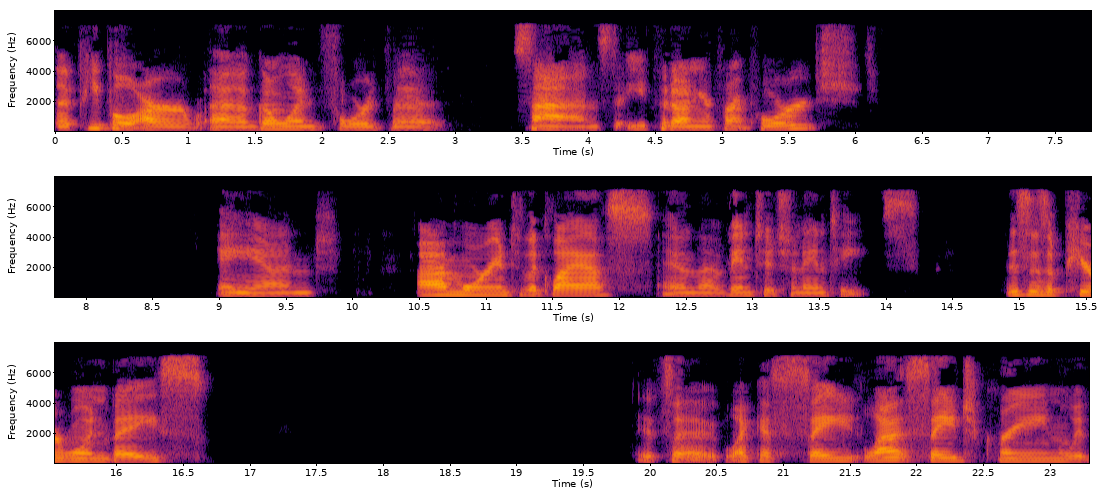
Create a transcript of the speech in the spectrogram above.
The people are uh, going for the signs that you put on your front porch. And I'm more into the glass and the vintage and antiques. This is a Pier 1 base. It's a like a sage, light sage green with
